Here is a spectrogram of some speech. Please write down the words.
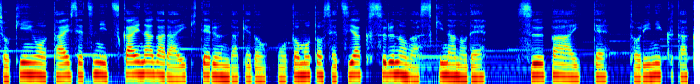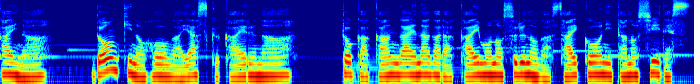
貯金を大切に使いながら生きてるんだけど、もともと節約するのが好きなので、スーパー行って鶏肉高いなドンキの方が安く買えるなとか考えながら買い物するのが最高に楽しいです。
